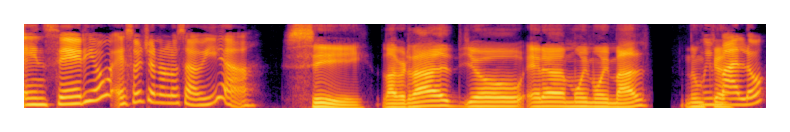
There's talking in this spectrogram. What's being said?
¿En serio? Eso yo no lo sabía. Sí, la verdad yo era muy, muy mal. Nunca. Muy malo.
